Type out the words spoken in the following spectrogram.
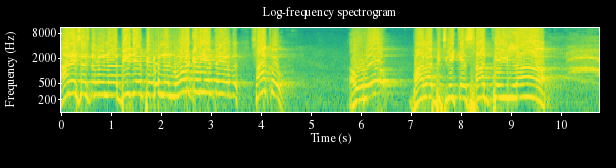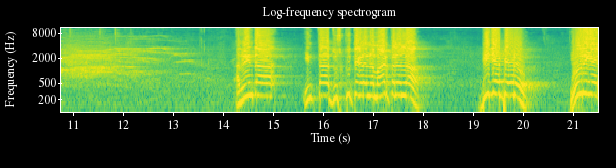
ಆರ್ ಎಸ್ ಎಸ್ ನವರನ್ನ ಬಿಜೆಪಿಯವರನ್ನ ನೋಡ್ಕೊಳ್ಳಿ ಅಂತ ಹೇಳಿದ್ರು ಸಾಕು. ಅವರು ಬಾಲ ಬಿಚ್ಚಲಿಕ್ಕೆ ಸಾಧ್ಯ ಇಲ್ಲ. ಅದರಿಂದ ಇಂಥ ದುಷ್ಕೃತ್ಯಗಳನ್ನು ಮಾಡ್ತಾರಲ್ಲ, ಬಿಜೆಪಿಯವರು, ಇವರಿಗೆ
